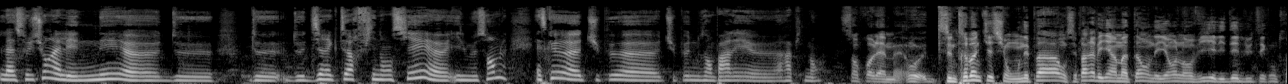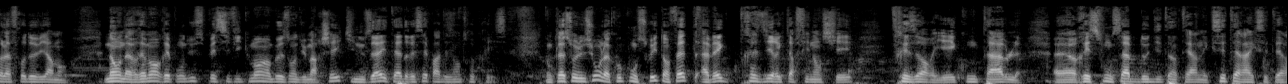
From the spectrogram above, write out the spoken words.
La solution, elle est née euh, de, de, directeurs financiers, euh, il me semble. Est-ce que euh, tu peux tu peux nous en parler rapidement? Sans problème. Oh, c'est une très bonne question. On n'est pas, on s'est pas réveillé un matin en ayant l'envie et l'idée de lutter contre la fraude de virement. Non, on a vraiment répondu spécifiquement à un besoin du marché qui nous a été adressé par des entreprises. Donc la solution, on l'a co-construite en fait avec 13 directeurs financiers, trésoriers, comptables, responsables d'audit interne, etc., etc.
